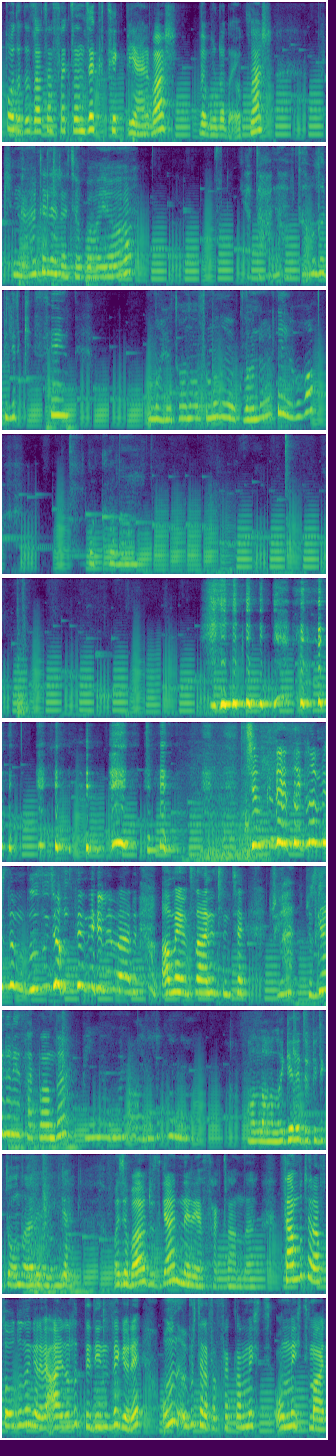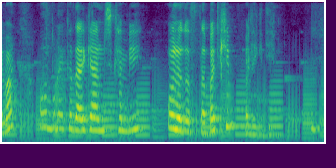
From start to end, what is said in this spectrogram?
Bu odada zaten saklanacak tek bir yer var. Ve burada da yoklar. Bakayım neredeler acaba ya? Yatağın altı olabilir kesin. Ama yatağın altında da yoklar. Nerede ya? Bakalım. Çok güzel saklanmıştım. Bozacağım seni ele verdi. Ama efsanesin çak. Rüya, Rüzgar nereye saklandı? Bilmiyorum Allah Allah gel hadi birlikte onu arayalım gel. Acaba Rüzgar nereye saklandı? Sen bu tarafta olduğuna göre ve ayrılık dediğinize göre onun öbür tarafa saklanma olma ihtimali var. Ama buraya kadar gelmişken bir oyun odasına bakayım öyle gideyim.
